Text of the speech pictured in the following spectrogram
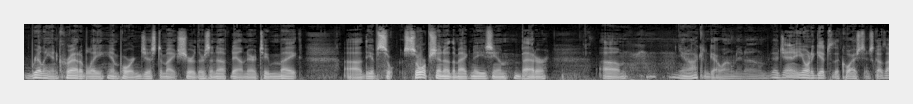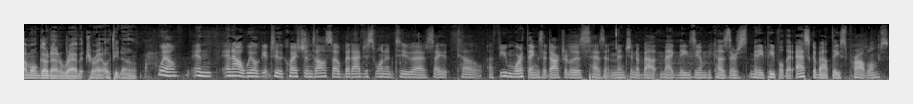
really incredibly important just to make sure there's enough down there to make uh, the absor- absorption of the magnesium better. Um, you know, I can go on and on. Uh, Janet, you want to get to the questions because I'm going to go down a rabbit trail if you don't. Well, and and I will get to the questions also, but I just wanted to uh, say tell a few more things that Dr. Lewis hasn't mentioned about magnesium because there's many people that ask about these problems.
